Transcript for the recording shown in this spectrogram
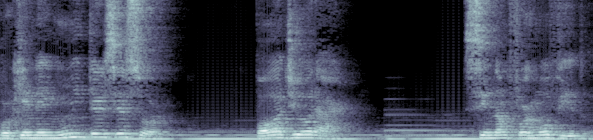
Porque nenhum intercessor pode orar se não for movido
